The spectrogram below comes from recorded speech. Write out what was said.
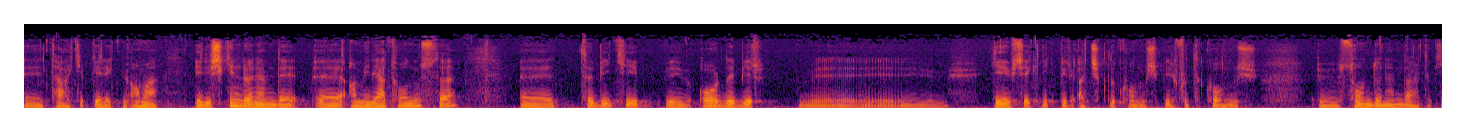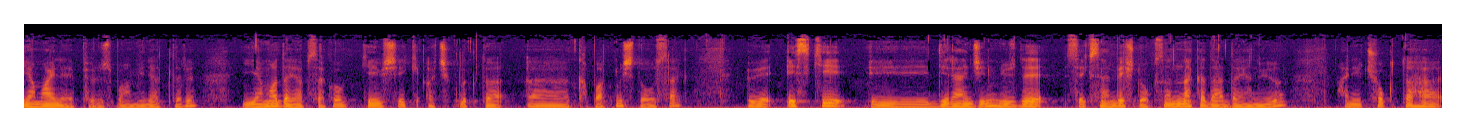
e, takip gerekmiyor. Ama erişkin dönemde e, ameliyat olmuşsa e, tabii ki e, orada bir e, gevşeklik, bir açıklık olmuş, bir fıtık olmuş. E, son dönemde artık yamayla yapıyoruz bu ameliyatları. Yama da yapsak, o gevşek açıklık da e, kapatmış da olsak ve eski e, direncinin yüzde 85-90'ına kadar dayanıyor. Hani çok daha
